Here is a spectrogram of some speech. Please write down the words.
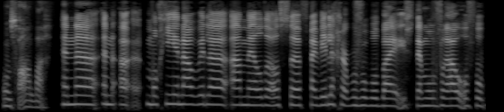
ons allen. En, uh, en uh, mocht je je nou willen aanmelden als uh, vrijwilliger, bijvoorbeeld bij Stem op Vrouw of, op,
